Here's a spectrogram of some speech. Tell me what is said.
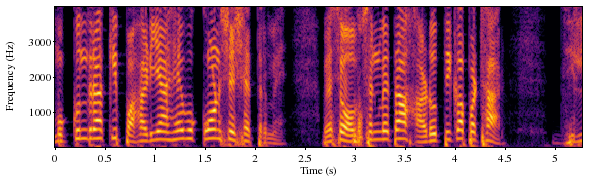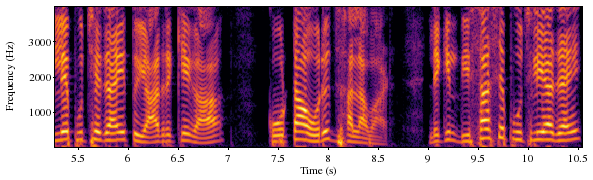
मुकुंदरा की पहाड़ियाँ हैं वो कौन से क्षेत्र में? वैसे ऑप्शन में था हाड़ोती का पठार। ज़िले पूछे जाए तो याद रखिएगा, कोटा और झालावाड़। लेकिन दिशा से पूछ लिया जाए,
